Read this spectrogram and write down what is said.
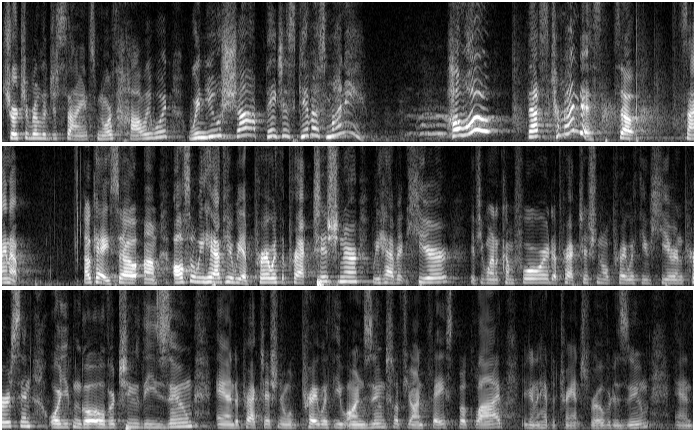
Church of Religious Science, North Hollywood, when you shop, they just give us money. Hello? That's tremendous. So sign up. Okay, so um, also we have here, we have prayer with a practitioner. We have it here. If you want to come forward, a practitioner will pray with you here in person, or you can go over to the Zoom and a practitioner will pray with you on Zoom. So if you're on Facebook Live, you're going to have to transfer over to Zoom, and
